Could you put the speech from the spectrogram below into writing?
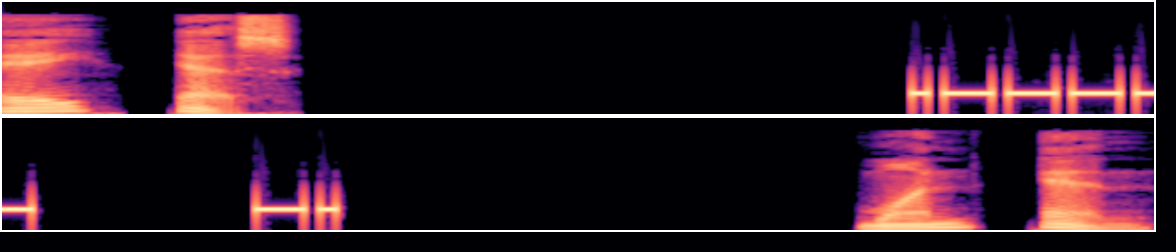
A, S. One N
